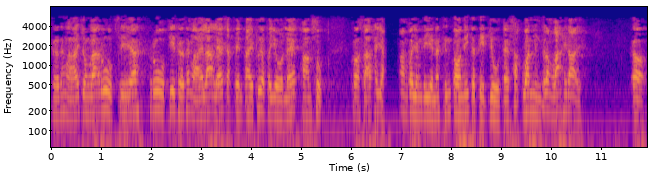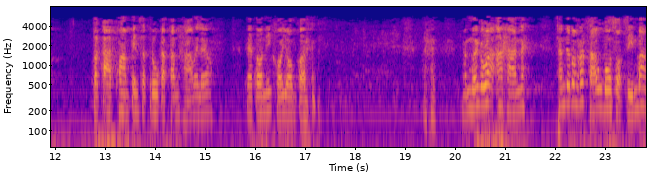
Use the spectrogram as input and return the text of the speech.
เธอทั้งหลายจงละรูปเสียรูปที่เธอทั้งหลายละแล้วจะเป็นไปเพื่อประโยชน์และความสุข ก็สาธยายบ้างก็ยังดีนะถึงตอนนี้จะติดอยู่ แต่สักวันหนึ่งจะต้องละให้ได้ ก็ประกาศความเป็นศัตรูกับตัณหาไว้แล้ว แต่ตอนนี้ขอยอมก่อน มันเหมือนกับว่าอาหารนะ ฉันจะต้องรักษาอุโบสถศีลบ้าง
